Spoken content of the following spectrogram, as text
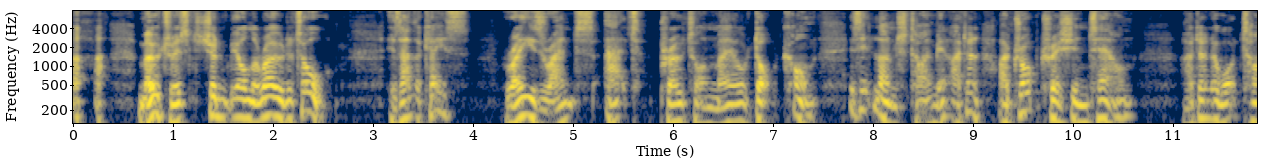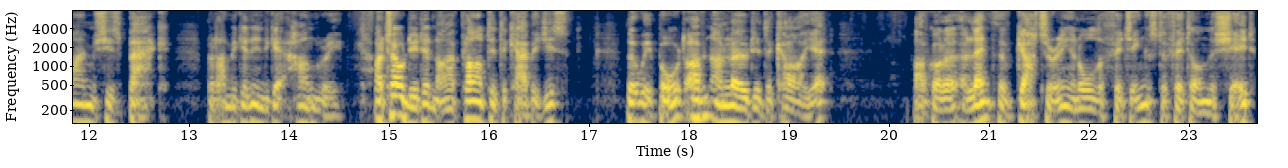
motorists shouldn't be on the road at all. Is that the case? Ray's rants at protonmail.com. Is it lunchtime yet? I don't I dropped Trish in town. I don't know what time she's back, but I'm beginning to get hungry. I told you, didn't I? I planted the cabbages that we bought. I haven't unloaded the car yet. I've got a, a length of guttering and all the fittings to fit on the shed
